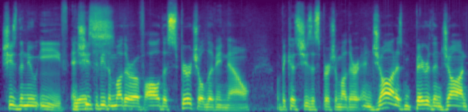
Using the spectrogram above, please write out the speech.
she's the new Eve. And yes. she's to be the mother of all the spiritual living now because she's a spiritual mother. And John is bigger than John.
